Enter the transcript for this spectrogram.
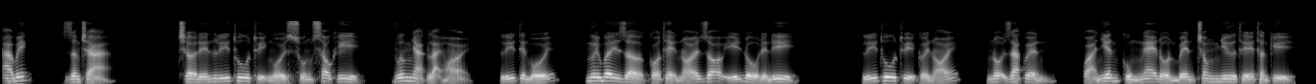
A Bích, dâng trà. Chờ đến Lý Thu Thủy ngồi xuống sau khi, Vương Nhạc lại hỏi, Lý tiền bối, ngươi bây giờ có thể nói rõ ý đồ đến đi. Lý Thu Thủy cười nói, nội gia quyền, quả nhiên cùng nghe đồn bên trong như thế thần kỳ.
